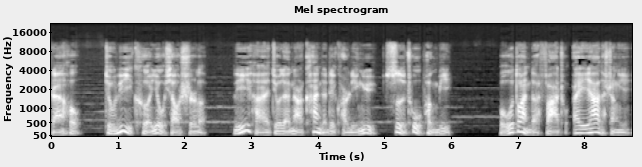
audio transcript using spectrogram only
然后就立刻又消失了。李海就在那儿看着这块灵玉四处碰壁，不断的发出“哎呀”的声音。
